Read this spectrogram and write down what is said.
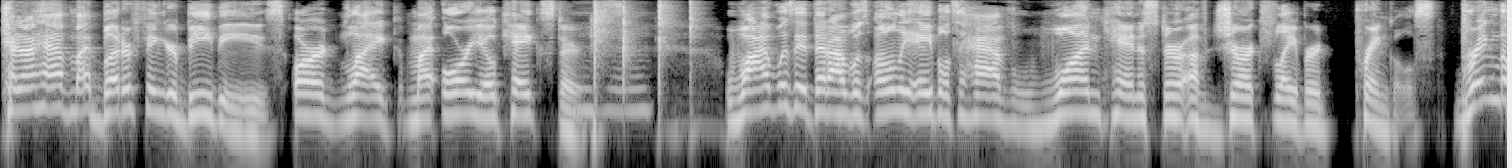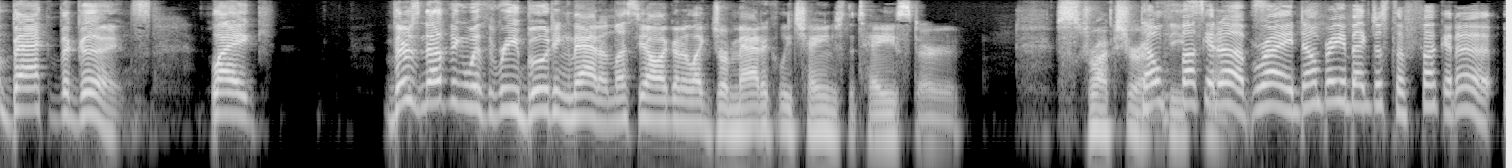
Can I have my Butterfinger BBs or like my Oreo cakesters? Mhm. Why was it that I was only able to have one canister of jerk flavored Pringles? Bring the back the goods. Like, there's nothing with rebooting that unless y'all are gonna like dramatically change the taste or structure. Don't these fuck it up, right? Don't bring it back just to fuck it up.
